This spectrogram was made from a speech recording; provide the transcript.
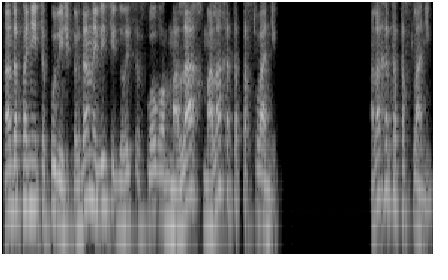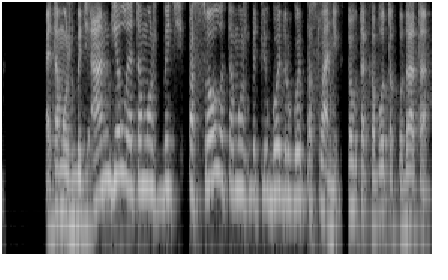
Надо понять такую вещь. Когда на иврите говорится слово «малах», «малах» – это посланник. «Малах» – это посланник. Это может быть ангел, это может быть посол, это может быть любой другой посланник. Кто-то кого-то куда-то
